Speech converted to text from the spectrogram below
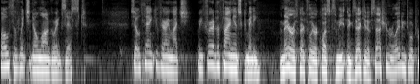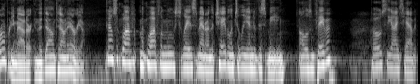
both of which no longer exist. So thank you very much. Refer to the Finance Committee. The mayor respectfully requests to meet an executive session relating to a property matter in the downtown area. Council McLaughlin moves to lay this matter on the table until the end of this meeting. All those in favor? Opposed? The ayes have it.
